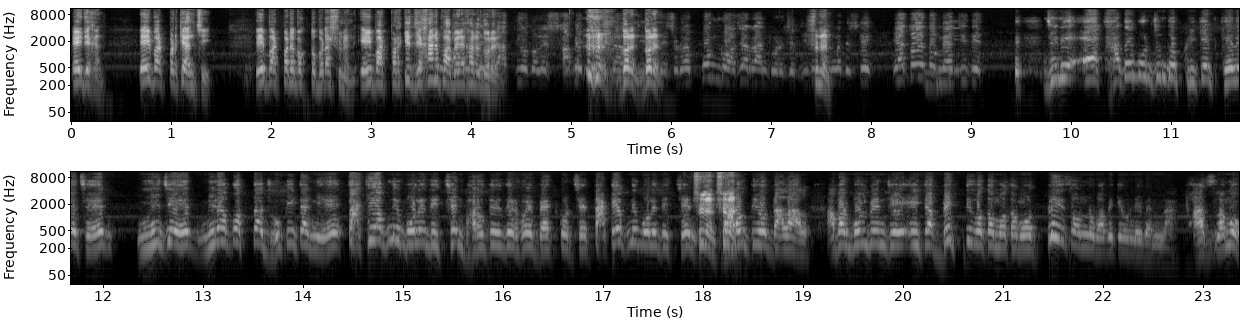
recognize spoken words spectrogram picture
এই দেখেন এই বাটপারকে আনছি। এই বাটপারের বক্তব্যটা শুনেন। এই বাটপারকে যেখানে পাবেন এখানে ধরেন। ধরেন, ধরেন। শুনেন। যিনি এক হাতে পর্যন্ত ক্রিকেট খেলেছেন নিজের নিরাপত্তা ঝুঁকিটা নিয়ে তাকে আপনি বলে দিচ্ছেন ভারতীয়দের হয়ে ব্যাট করছে তাকে আপনি বলে দিচ্ছেন। ভারতীয় দালাল। আবার বলবেন যে এইটা ব্যক্তিগত মতামত প্লিজ অন্যভাবে কেউ নেবেন না। ফাজলামো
